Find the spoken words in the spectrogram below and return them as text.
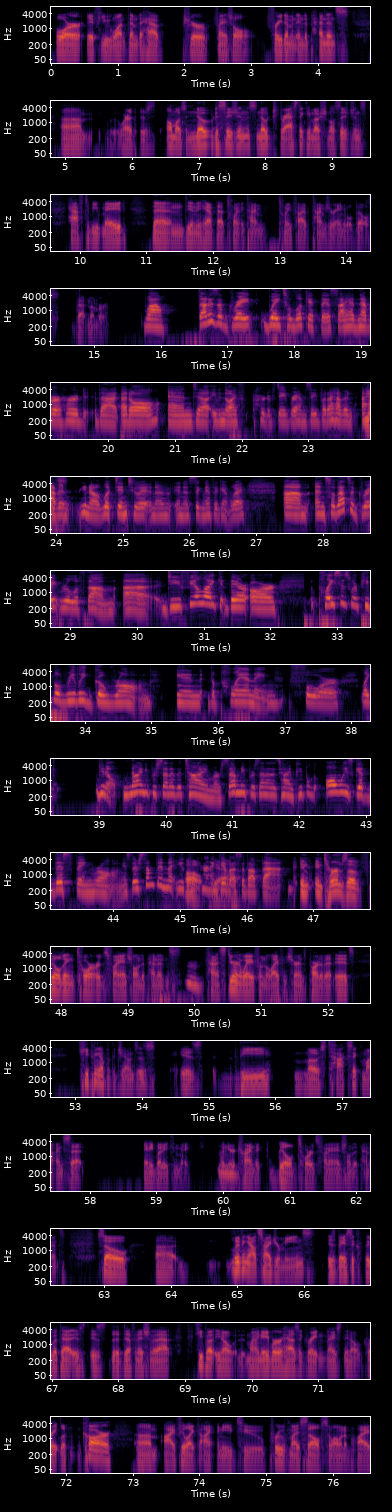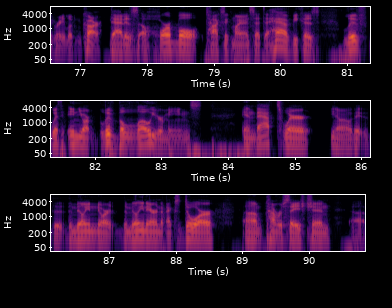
or if you want them to have pure financial freedom and independence, um, where there's almost no decisions, no drastic emotional decisions have to be made, then then you have that 20 time 25 times your annual bills, that number. Wow. That is a great way to look at this. I had never heard that at all, and uh, even though I've heard of Dave Ramsey, but I haven't, I Yes. haven't, you know, looked into it in a in a significant way. Um, and so that's a great rule of thumb. Uh, do you feel like there are places where people really go wrong in the planning for, like, you know, 90% of the time or 70% of the time, people always get this thing wrong. Is there something that you can Oh, kind of give us about that? In in terms of building towards financial independence, Hmm. kind of steering away from the life insurance part of it, it's keeping up with the Joneses is the most toxic mindset anybody can make when you're Mhm. trying to build towards financial independence. So, uh, living outside your means is basically what that is is the definition of that. Keep a, you know, my neighbor has a great, nice, you know, great looking car. Um, I feel like I need to prove myself, so I want to buy a great looking car. That is a horrible, toxic mindset to have because live within your live below your means, and that's where you know the the, the millionaire the millionaire next door um, conversation. Uh,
